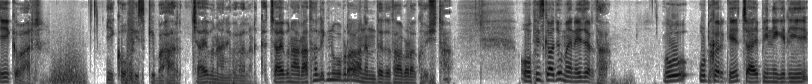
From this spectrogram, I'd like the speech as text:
एक बार एक ऑफ़िस के बाहर चाय बनाने वाला लड़का चाय बना रहा था, लेकिन वो बड़ा आनंदित था, बड़ा खुश था। ऑफ़िस का जो मैनेजर था, वो उठ करके चाय पीने के लिए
